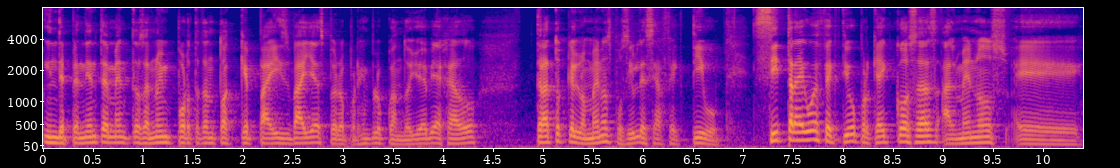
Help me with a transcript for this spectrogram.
independientemente, o sea, no importa tanto a qué país vayas, pero por ejemplo, cuando yo he viajado, trato que lo menos posible sea efectivo. Sí traigo efectivo porque hay cosas, al menos, eh,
